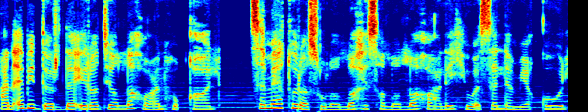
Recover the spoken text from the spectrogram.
عن أبي الدرداء رضي الله عنه قال سمعت رسول الله صلى الله عليه وسلم يقول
